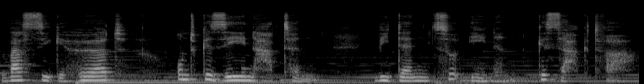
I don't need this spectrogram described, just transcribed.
was sie gehört und gesehen hatten, wie denn zu ihnen gesagt war.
